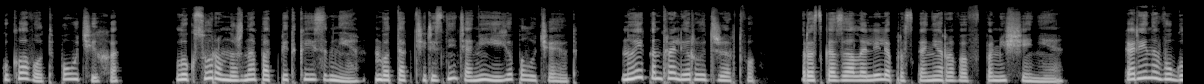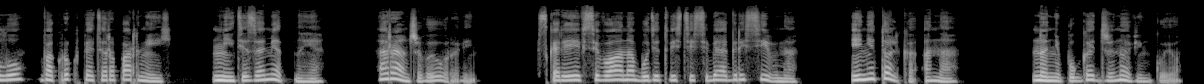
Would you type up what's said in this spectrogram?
кукловод, паучиха. Луксурам нужна подпитка извне. Вот так через нить они ее получают. Ну и контролируют жертву», — рассказала Лиля, просканировав помещение. Карина в углу, вокруг пятеро парней. Нити заметные. Оранжевый уровень. Скорее всего, она будет вести себя агрессивно. И не только она. Но не пугать же новенькую.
